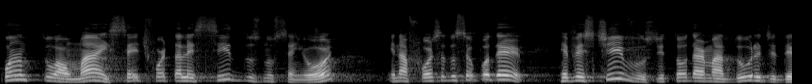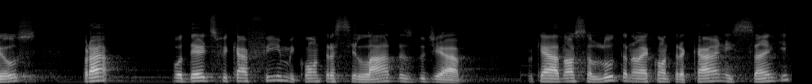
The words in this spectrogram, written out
Quanto ao mais, sede fortalecidos no Senhor e na força do seu poder, revestivos de toda a armadura de Deus, para poderdes ficar firme contra as ciladas do diabo porque a nossa luta não é contra carne e sangue,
